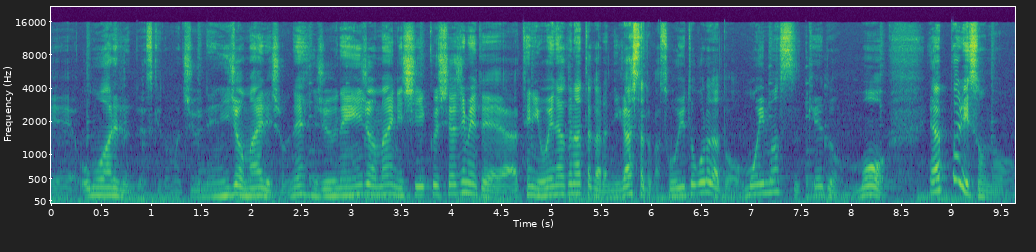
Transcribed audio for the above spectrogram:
え思われるんですけども10年以上前でしょうね。10年以上前に飼育し始めて手に負えなくなったから逃がしたとかそういうところだと思いますけどもやっぱりその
